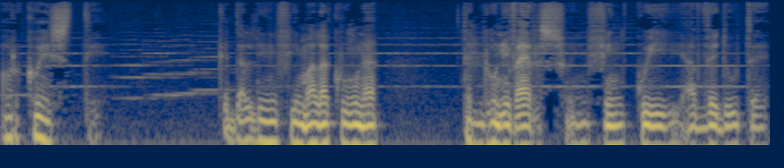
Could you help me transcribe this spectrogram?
Or questi, che dall'infima lacuna dell'universo infin qui avvedute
